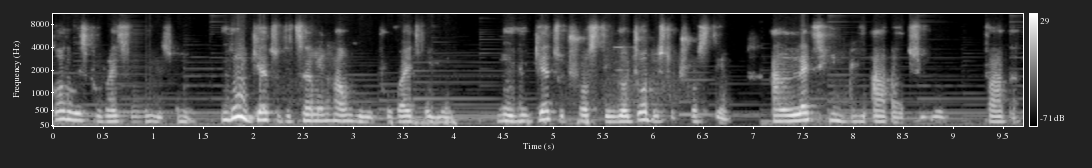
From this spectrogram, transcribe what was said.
God always provides for you His own. You don't get to determine how He will provide for you. No, you get to trust Him. Your job is to trust Him and let Him be Abba to you, Father.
